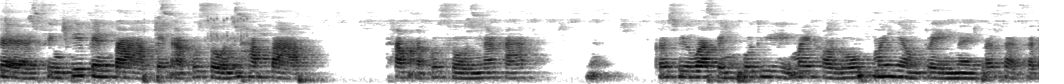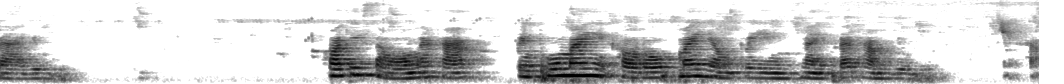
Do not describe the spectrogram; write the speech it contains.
แต่สิ่งที่เป็นบาปเป็นอกุศลทำบาปทำอกุศลนะคะก็ชื่อว่าเป็นผู้ที่ไม่เคารพไม่ยำเกรงในพระศาสดาอยู่ข้อที่สองนะคะ เป็นผู้ไม่เคารพไม่ยำเกรงในพระธรรมอยู่นะคะ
